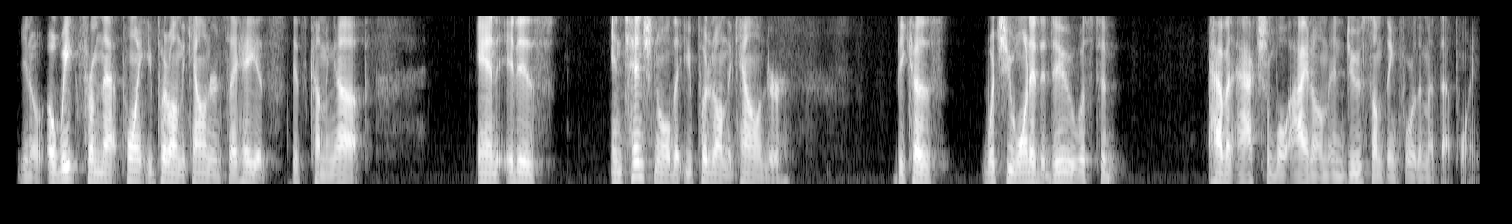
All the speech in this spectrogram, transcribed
you know, a week from that point, you put it on the calendar and say, hey, it's, it's coming up. And it is intentional that you put it on the calendar. because what you wanted to do was to have an actionable item and do something for them at that point.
